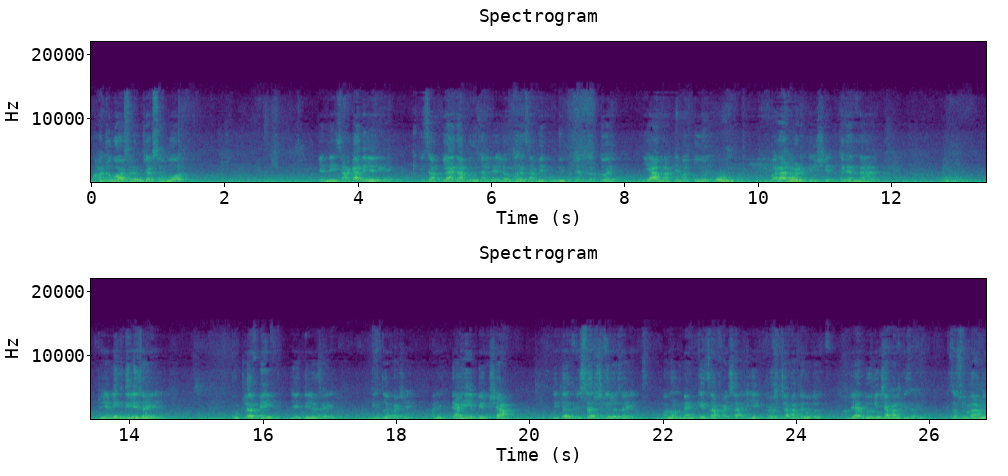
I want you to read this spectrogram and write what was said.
महानुभाव आश्रमच्या समोर यांनी जागा दिलेली आहे. तिचा प्लॅन अप्रूव्ह झालेला आहे. लवकरच आम्ही भूमिपूजन करतोय. या माध्यमातून मराठवाड्यातील शेतकऱ्यांना ट्रेनिंग दिली जाईल. कुठलं पीक घेतलं जाईल. घेतलं पाहिजे. आणि त्याही पेक्षा तिथं रिसर्च केलं जाईल म्हणून बँकेचा पैसा ही ट्रस्टच्या माध्यमातून ज्या दोन्हीच्या मालकीचा त्याचं सुद्धा आम्ही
